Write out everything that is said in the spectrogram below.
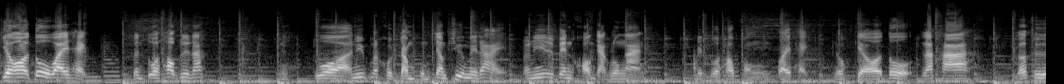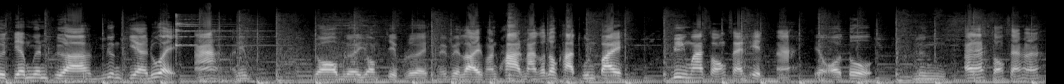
เกียร์ออโต้ไวแท็กเป็นตัวท็อปด้วยนะนี่ตัวอันนี้มันจำผมจำชื่อไม่ได้ อันนี้เป็นของจากโรงงาน เป็นตัวท็อปของไวแท็กเนอะเกียร์ออโต้ราคา ก็คือเตรียมเงินเผื่อเรื่องเกียร์ด้วยอะอันนี้ยอมเลยยอมเจ็บเลย ไม่เป็นไรมันพลาดมาก็ต้องขาดทุนไปวิ่งมา2 0 0 0 0 0อะเกียร์ออโต้หนึ่งอะไรนะสองแสนเท่าไหร่นะ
